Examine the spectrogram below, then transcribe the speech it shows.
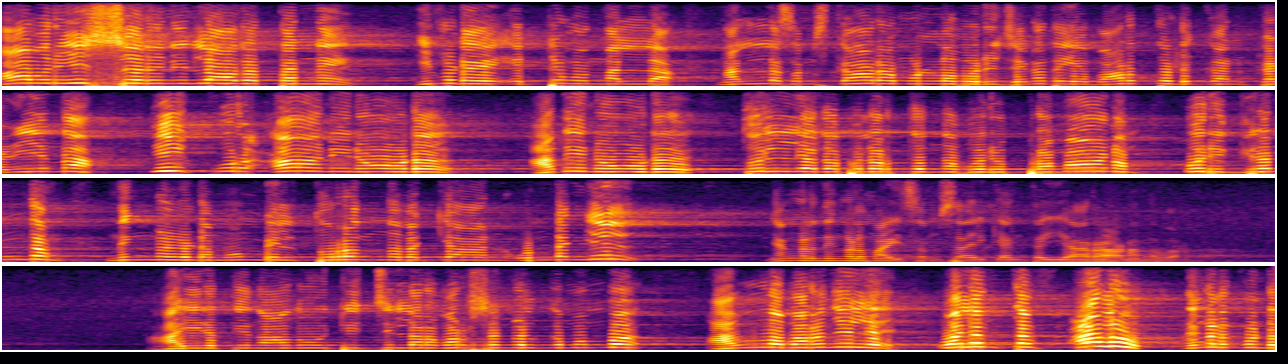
ആ ഒരു ഈശ്വരൻ ഇല്ലാതെ തന്നെ ഇവിടെ ഏറ്റവും നല്ല നല്ല സംസ്കാരമുള്ള ഒരു ജനതയെ വാർത്തെടുക്കാൻ കഴിയുന്ന ഈ ഖുർആനിനോട് അതിനോട് തുല്യത പുലർത്തുന്ന ഒരു പ്രമാണം ഒരു ഗ്രന്ഥം നിങ്ങളുടെ മുമ്പിൽ തുറന്നു വെക്കാൻ ഉണ്ടെങ്കിൽ ഞങ്ങൾ നിങ്ങളുമായി സംസാരിക്കാൻ തയ്യാറാണെന്ന് പറഞ്ഞു. ആയിരത്തി നാനൂറ്റി ചില്ലറ വർഷങ്ങൾക്ക് മുമ്പ് അള്ള പറഞ്ഞില്ലേ നിങ്ങളെ കൊണ്ട്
